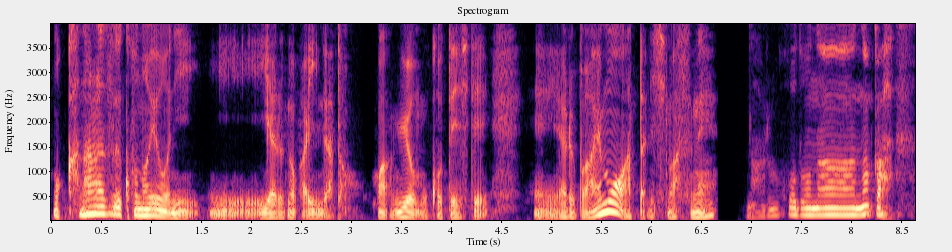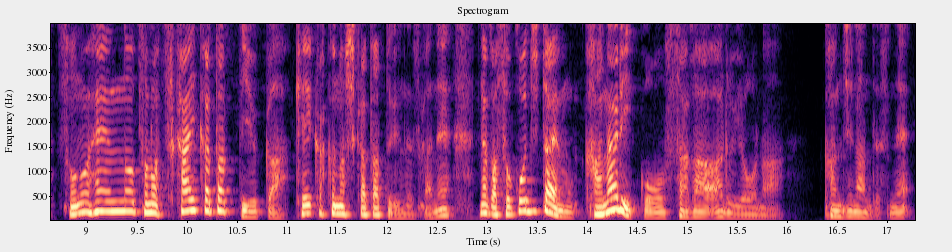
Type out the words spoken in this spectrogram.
もう必ずこのようにやるのがいいんだと、まあ、業務固定してえやる場合もあったりしますね。なるほどな。なんか、その辺のその使い方っていうか、計画の仕方というんですかね。なんかそこ自体もかなりこう差があるような感じなんですね。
